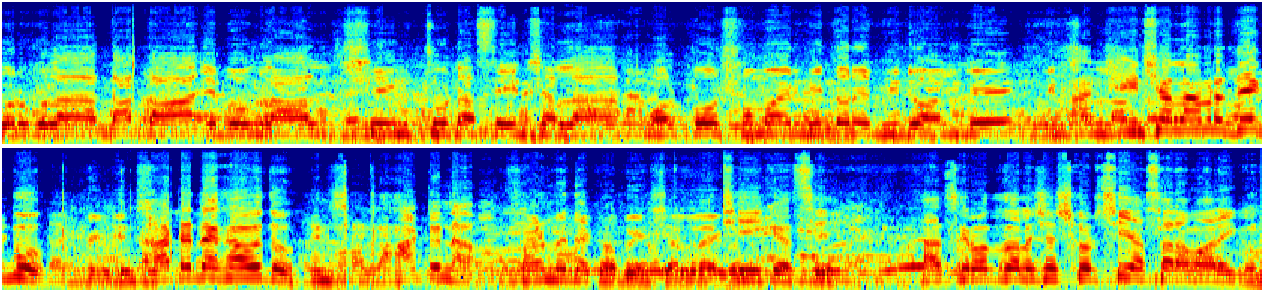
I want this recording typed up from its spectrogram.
গরুগুলা দাতা এবং লাল সিং চুট আছে ইনশাল্লাহ অল্প সময়ের ভিতরে ভিডিও আসবে। ইনশাল্লাহ আমরা দেখব। হাটে দেখা হবে তো? ইনশাল্লাহ হাটে না ফার্মে দেখাবো ইনশাল্লাহ ঠিক আছে। আজকের মতো তাহলে শেষ করছি। আসসালামু আলাইকুম।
